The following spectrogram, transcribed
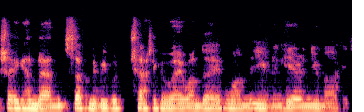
Sheikh Hamdan, suddenly we were chatting away one day, one evening here in Newmarket.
